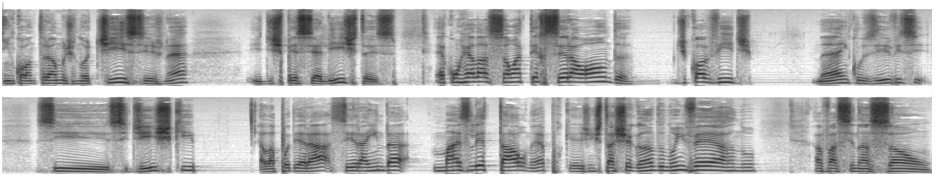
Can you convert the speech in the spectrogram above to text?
encontramos notícias, né, e de especialistas, é com relação à terceira onda de Covid, né? Inclusive se, se, se diz que ela poderá ser ainda mais letal, né? Porque a gente está chegando no inverno, a vacinação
